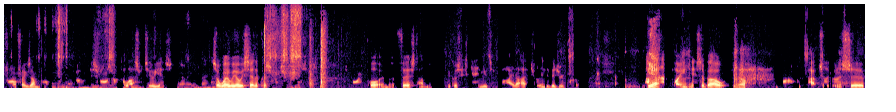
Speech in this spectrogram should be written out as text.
phone, for example. This phone's got to last for two years. So where we always say the customer is more important at first hand because it's getting you to buy that actual individual product. Yeah. Point it's about you know actually going to serve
